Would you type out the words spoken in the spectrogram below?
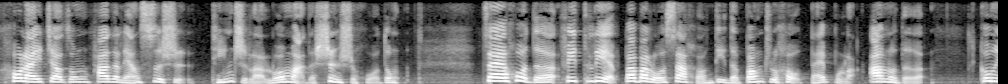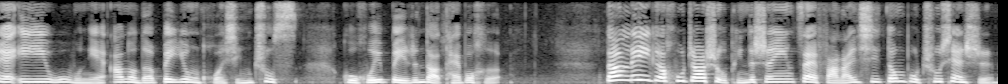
后来教宗哈德良四世停止了罗马的盛世活动。在获得腓特烈巴巴罗萨皇帝的帮助后，逮捕了阿诺德。公元一一五五年，阿诺德被用火刑处死，骨灰被扔到台伯河。当另一个呼召守平的声音在法兰西东部出现时，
